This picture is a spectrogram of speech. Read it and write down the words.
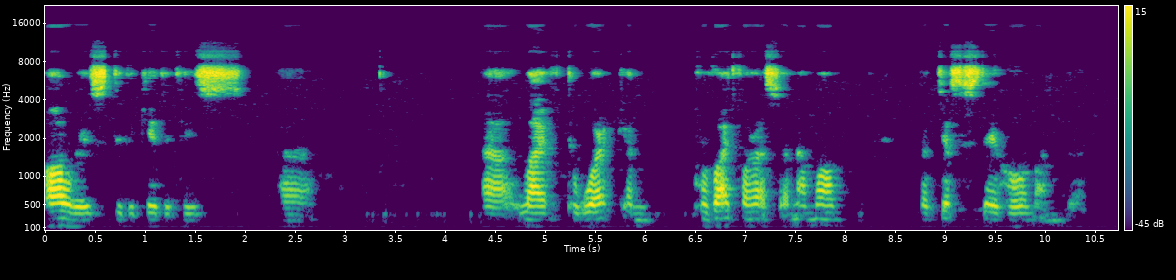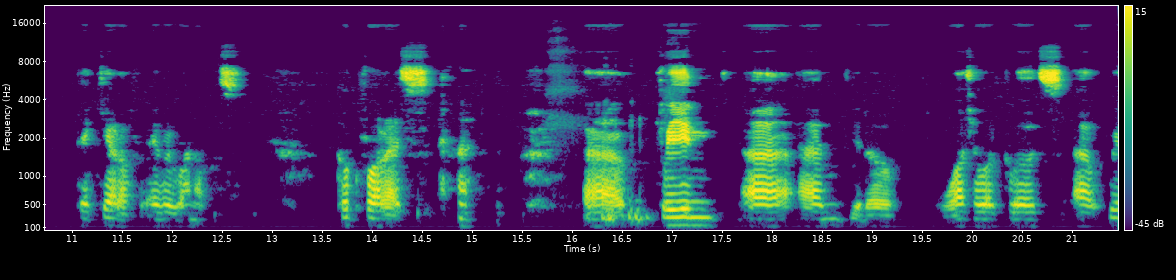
always dedicated his uh, life to work and provide for us, and a mom that just stay home and uh, take care of every one of us, cook for us. Uh, clean uh, and you know wash our clothes. Uh, we,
